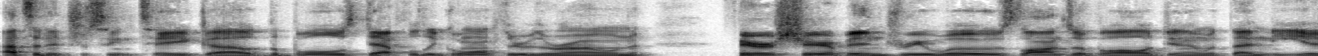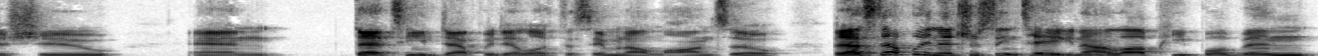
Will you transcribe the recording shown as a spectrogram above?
That's an interesting take. Uh, the Bulls definitely going through their own fair share of injury woes. Lonzo Ball dealing with that knee issue, and that team definitely didn't look the same without Lonzo. But that's definitely an interesting take. Not a lot of people have been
